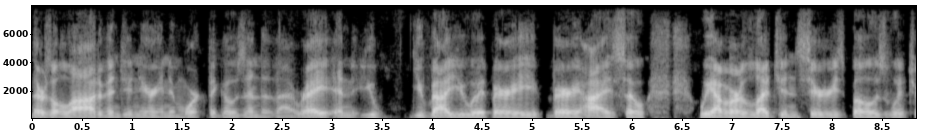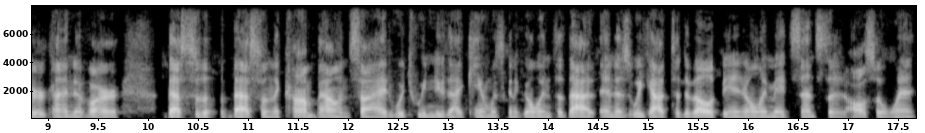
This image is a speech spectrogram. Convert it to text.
there's a lot of engineering and work that goes into that, right? And you you value it very very high. So we have our Legend series bows, which are kind of our best of the best on the compound side, which we knew that cam was going to go into that. And as we got to developing, it only made sense that it also went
